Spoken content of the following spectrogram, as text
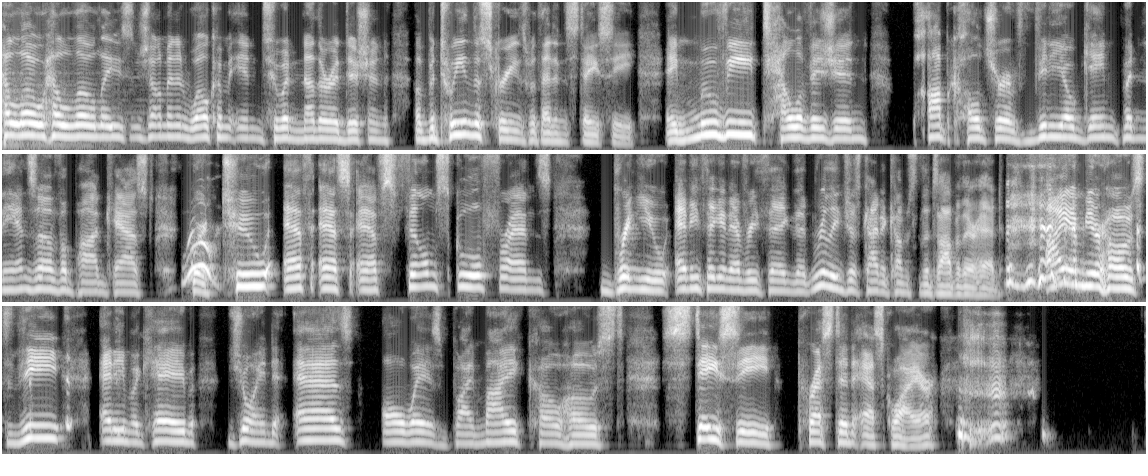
Hello, hello, ladies and gentlemen, and welcome into another edition of Between the Screens with Ed and Stacy, a movie, television, pop culture, video game bonanza of a podcast where two FSFs, film school friends, bring you anything and everything that really just kind of comes to the top of their head. I am your host, the Eddie McCabe, joined as always by my co-host, Stacy Preston Esquire.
